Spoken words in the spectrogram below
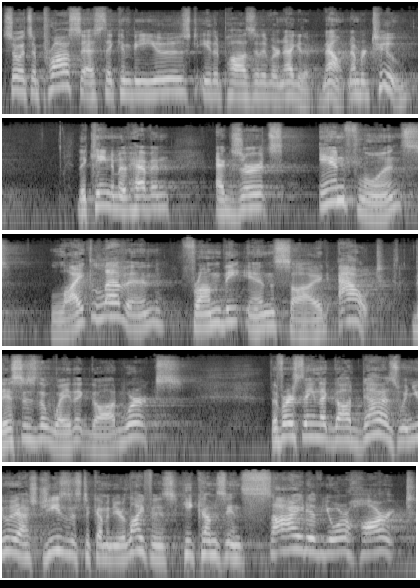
So it's a process that can be used either positive or negative. Now, number two, the kingdom of heaven exerts influence like leaven from the inside out. This is the way that God works. The first thing that God does when you ask Jesus to come into your life is He comes inside of your heart.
